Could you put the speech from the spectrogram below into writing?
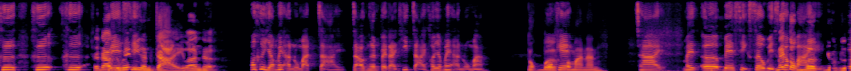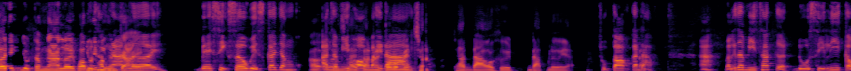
คือคือคือชัดดาวน์คือไม่มี basic เงินจ่ายว่างั้นเถอะ ก็คือยังไม่อนุมัติจ่ายจะเอาเงินไปใดที่จ่ายเขายังไม่อนุมัติ ตกเบิโอกเคประมาณนั้น ใช่ ไม่เออเบสิกเซอร์วิสไม่ก็ตกไปเบิกหยุดเลยหยุดทำงานเลยเพราะอยู่ไม่มีทำเงินงานจ่ายเลยเบสิกเซอร์วิสก็ยังเออเอออาจจะมีใช่พอตอนไปนั้นได้ government ชัดชัดดาวน์ก็คือดับเลยอะ ถูกต้องก็ดัดับบอะ มันก็จะมีถ้าเกิดดูซีรีส์เก่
